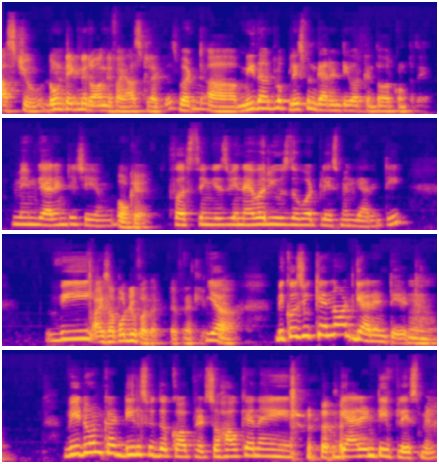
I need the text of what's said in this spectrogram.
ask you don't take me wrong if I ask like this but మీ దాంట్లో ప్లేస్మెంట్ గ్యారంటీ వరకు ఎంత వరకు ఉంటుంది మేము గ్యారంటీ చేయము okay first thing is we never use the word placement guarantee we I support you for that definitely Yeah. because you cannot guarantee it Hmm. we don't cut deals with the corporate so how can i guarantee placement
